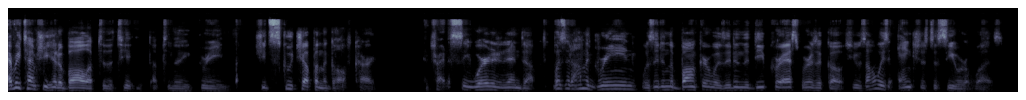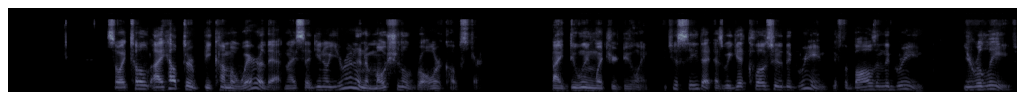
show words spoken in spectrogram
Every time she hit a ball up to the tee, up to the green she'd scooch up on the golf cart and try to see where did it end up. Was it on the green? Was it in the bunker? Was it in the deep grass? Where does it go? She was always anxious to see where it was. So i told i helped her become aware of that and i said you know you're on an emotional roller coaster by doing what you're doing. Just see that as we get closer to the green if the ball's in the green you're relieved.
